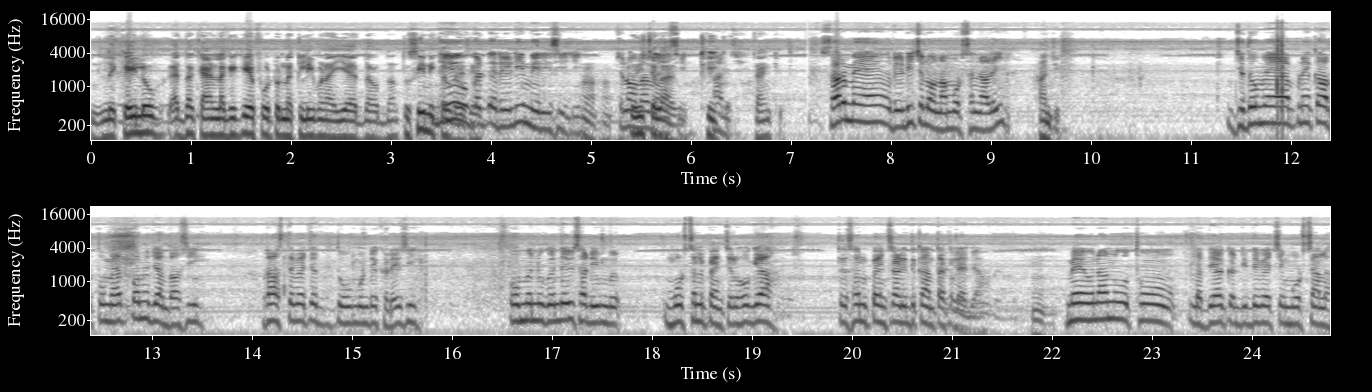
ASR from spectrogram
ਲੈ ਕਈ ਲੋਕ ਐਦਾਂ ਕਹਿਣ ਲੱਗੇ ਕਿ ਇਹ ਫੋਟੋ ਨਕਲੀ ਬਣਾਈ ਹੈ ਐਦਾਂ ਉਦਾਂ ਤੁਸੀਂ ਨਿਕਲ ਨਹੀਂ ਰਹੇ ਸੀ। ਗੱਡੀ ਰੇੜੀ ਮੇਰੀ ਸੀ ਜੀ। ਹਾਂ ਹਾਂ। ਚਲਾਉਂਦਾ ਮੈਂ ਸੀ। ਠੀਕ ਹੈ ਹਾਂਜੀ। ਥੈਂਕ ਯੂ ਸਰ ਮੈਂ ਰੇੜੀ ਚਲਾਉਣਾ ਮੋਟਰਸਾਈਕਲ ਹੀ ਹਾਂਜੀ। ਜਦੋਂ ਮੈਂ ਆਪਣੇ ਘਰ ਤੋਂ ਮਹਿਤਪੁਰ ਨੂੰ ਜਾਂਦਾ ਸੀ ਰਸਤੇ ਵਿੱਚ ਦੋ ਮੁੰਡੇ ਖੜੇ ਸੀ ਉਹ ਮੈਨੂੰ ਕਹਿੰਦੇ ਵੀ ਸਾਡੀ ਮ- ਮੋਟਰਸਾਈਕਲ ਪੈਂਚਰ ਹੋ ਗਿਆ ਤੇ ਸਾਨੂੰ ਪੈਂਚਰ ਵਾਲੀ ਦੁਕਾਨ ਤੱਕ ਲੈ ਜਾ। ਹੂੰ। ਮੈਂ ਉਹਨਾਂ ਨੂੰ ਉੱਥੋਂ ਲੱਦਿਆ ਗੱਡੀ ਦੇ ਵਿੱਚ ਮੋਟਰਸਾਈਕਲ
